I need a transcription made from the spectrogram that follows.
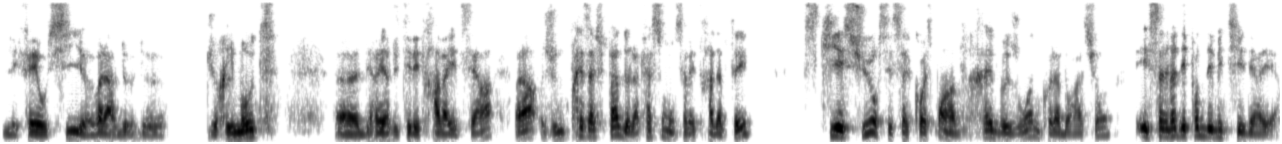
l'effet aussi euh, voilà, de, du remote, euh, derrière du télétravail, etc. Voilà, je ne présage pas de la façon dont ça va être adapté. Ce qui est sûr, c'est que ça correspond à un vrai besoin de collaboration et ça va dépendre des métiers derrière.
